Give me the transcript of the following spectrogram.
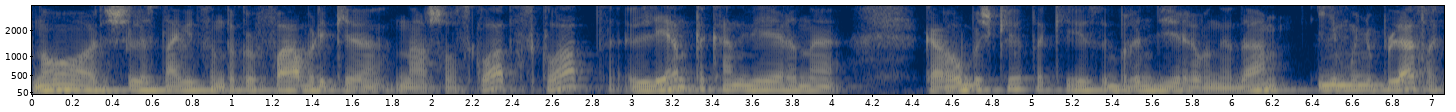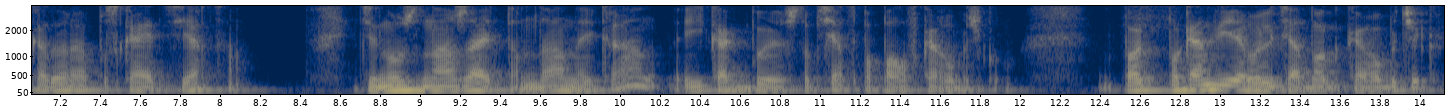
Но решили остановиться на такой фабрике нашего склада. Склад, лента конвейерная, коробочки такие забрендированные, да, и манипулятор, который опускает сердце. И тебе нужно нажать там, да, на экран, и как бы, чтобы сердце попало в коробочку. По, по конвейеру летят много коробочек,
